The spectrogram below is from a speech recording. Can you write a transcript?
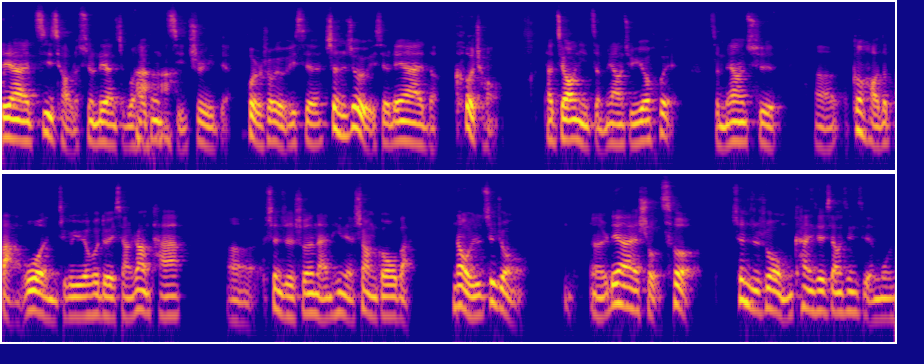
恋爱技巧的训练，只不过它更极致一点，或者说有一些，甚至就有一些恋爱的课程，它教你怎么样去约会，怎么样去呃更好的把握你这个约会对象，让他呃甚至说的难听点上钩吧。那我觉得这种呃恋爱手册，甚至说我们看一些相亲节目，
